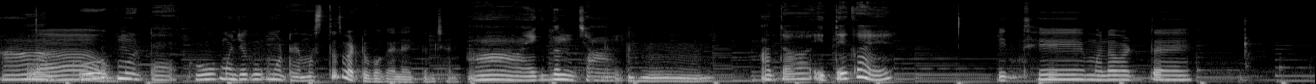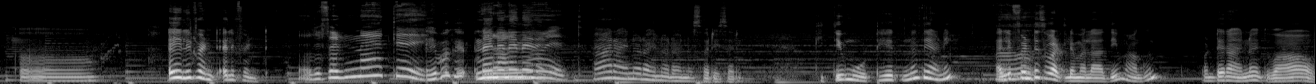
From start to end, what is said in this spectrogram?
हा वाव. खूप मोठा आहे. खूप म्हणजे खूप मोठा आहे. मस्तच वाटतो बघायला एकदम छान. हा एकदम छान. हम्म. आता इथे काय आहे? इथे मला वाटतंय एलिफंट एलिफंट. एलिफंट नाही ते. हे बघ नाही नाही नाही नाही. हा रायनो रायनो रायनो सॉरी सॉरी किती मोठे आहेत ना ते आणि एलिफंटच वाटले मला आधी मागून पण ते रायनो आहेत. वाव.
